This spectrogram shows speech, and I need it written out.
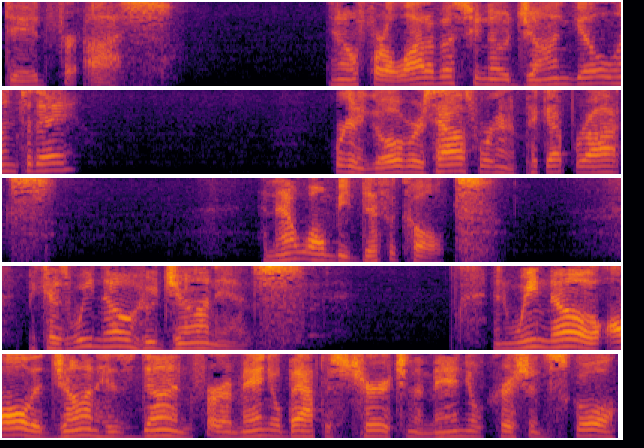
did for us. You know, for a lot of us who know John Gilliland today, we're going to go over his house, we're going to pick up rocks, and that won't be difficult because we know who John is. And we know all that John has done for Emmanuel Baptist Church and Emmanuel Christian School.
